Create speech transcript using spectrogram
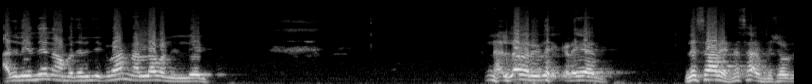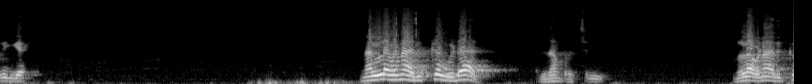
அதுல இருந்தே நாம தெரிஞ்சுக்கலாம் நல்லவன் இல்லைன்னு நல்லவர்களே கிடையாது. இல்ல சார் என்ன சார் இப்படி சொல்றீங்க? நல்லவனா இருக்க விடாது. அதுதான் பிரச்சனை. நல்லவனா இருக்க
